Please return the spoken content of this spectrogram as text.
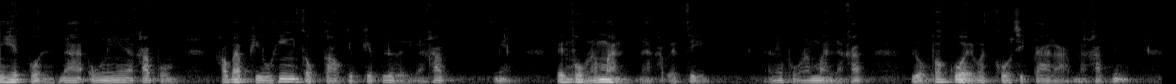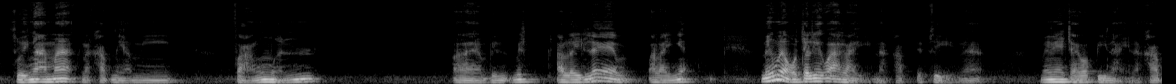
มีเหตุผลนะ องค์นี้นะครับผมเขาแบบผิวหิ้งเก่าๆเก็บๆเลยนะครับ เนี่ยเป็นผงน้ำมันนะครับ FC อันนี้ผงน้ำมันนะครับ หลวงพ่อกล้วยวัดโคสิตารามนะครับนี่สวยงามมากนะครับ เนี่ยมีฝังเหมือน อะไรเป็นเม็ดอะไรแร่อะไรเงี้ยนึกไม่ออกจะเรียกว่าอะไรนะครับ F4 นะฮะไม่แน่ใจว่าปีไหนนะครับ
